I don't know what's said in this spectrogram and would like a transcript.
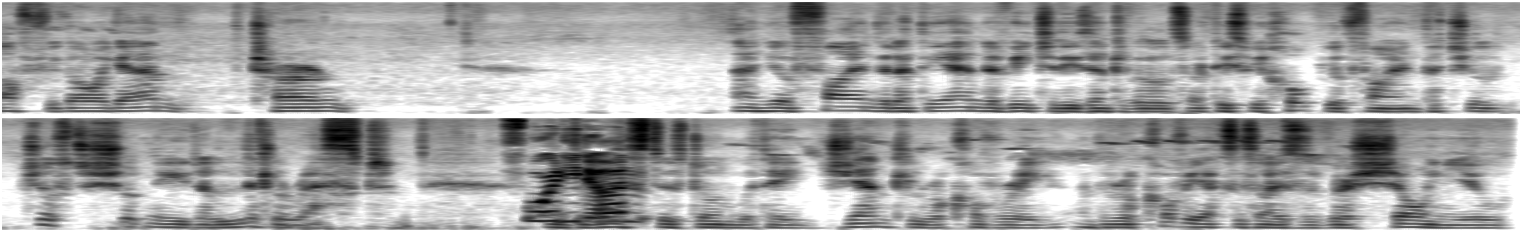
Off we go again, turn. And you'll find that at the end of each of these intervals, or at least we hope you'll find that you just should need a little rest. 40 And the done. rest is done with a gentle recovery, and the recovery exercises we're showing you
